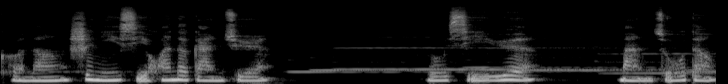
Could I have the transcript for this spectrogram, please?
可能是你喜欢的感觉，如喜悦、满足等，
